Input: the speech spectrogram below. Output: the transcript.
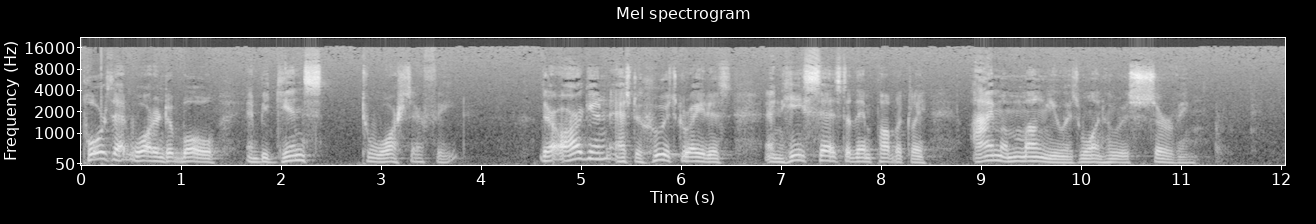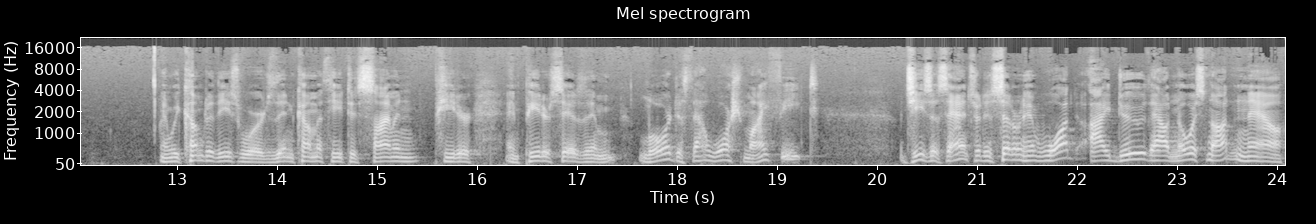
pours that water into a bowl, and begins to wash their feet. They're arguing as to who is greatest, and he says to them publicly, I'm among you as one who is serving. And we come to these words Then cometh he to Simon Peter, and Peter says to him, Lord, dost thou wash my feet? Jesus answered and said unto him, What I do thou knowest not now,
